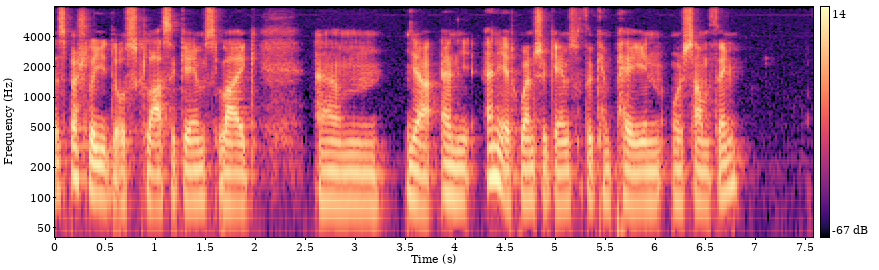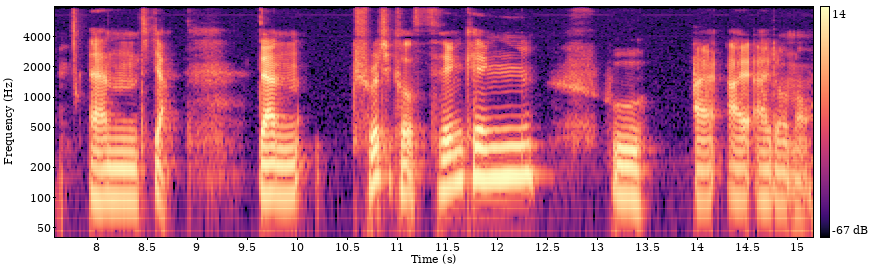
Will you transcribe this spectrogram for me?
especially those classic games like um, yeah, any any adventure games with a campaign or something. And yeah, then critical thinking. Who I I I don't know.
